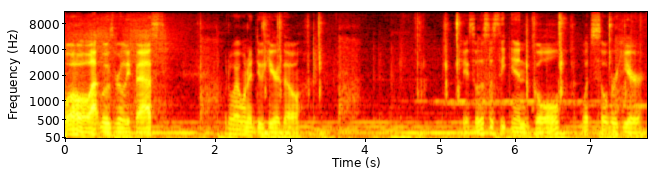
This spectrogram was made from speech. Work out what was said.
Whoa, that moves really fast. What do I want to do here, though? Okay, so this is the end goal. What's over here?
